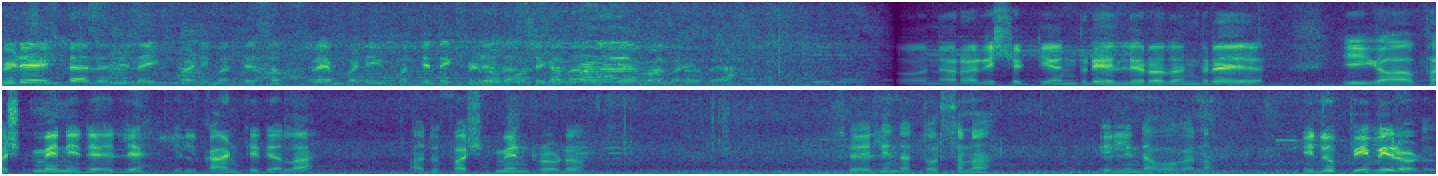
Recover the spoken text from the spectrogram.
ವಿಡಿಯೋ ಇಷ್ಟ ಆದಲ್ಲಿ ಲೈಕ್ ಮಾಡಿ ಮತ್ತೆ ಸಬ್ಸ್ಕ್ರೈಬ್ ಮಾಡಿ. ಮತ್ತೆ ನೆಕ್ಸ್ಟ್ ವಿಡಿಯೋ ಸಿಗೋಣ. ನರಹರಿ ಶೆಟ್ಟಿ ಅಂದರೆ ಎಲ್ಲಿರೋದಂದರೆ, ಈಗ ಫಸ್ಟ್ ಮೇನ್ ಇದೆ ಇಲ್ಲಿ ಇಲ್ಲಿ ಕಾಣ್ತಿದೆಯಲ್ಲ ಅದು ಫಸ್ಟ್ ಮೇನ್ ರೋಡು ಸೊ ಎಲ್ಲಿಂದ ತೋರ್ಸೋಣ? ಇಲ್ಲಿಂದ ಹೋಗೋಣ. ಇದು ಪಿ ಬಿ ರೋಡು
